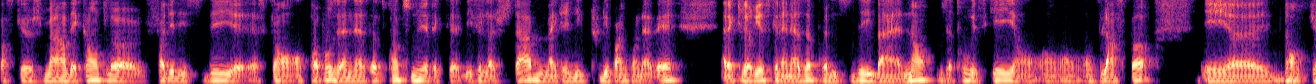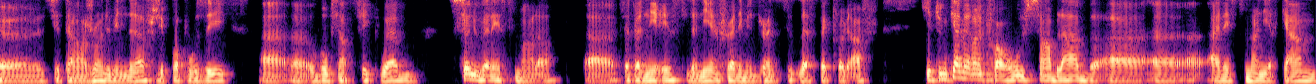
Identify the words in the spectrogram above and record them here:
parce que je me rendais compte il fallait décider est-ce qu'on propose à la NASA de continuer avec des fils ajustables malgré tous les points qu'on avait, avec le risque que la NASA pourrait décider ben non, vous êtes trop risqué, on, ne vous lance pas. Et euh, donc, euh, c'était en juin 2009, j'ai proposé au groupe scientifique Web ce nouvel instrument-là, euh, qui s'appelle NIRIS, le Near Infrared Imager Spectrograph, qui est une caméra infrarouge semblable à, à, l'instrument NIRCAM,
